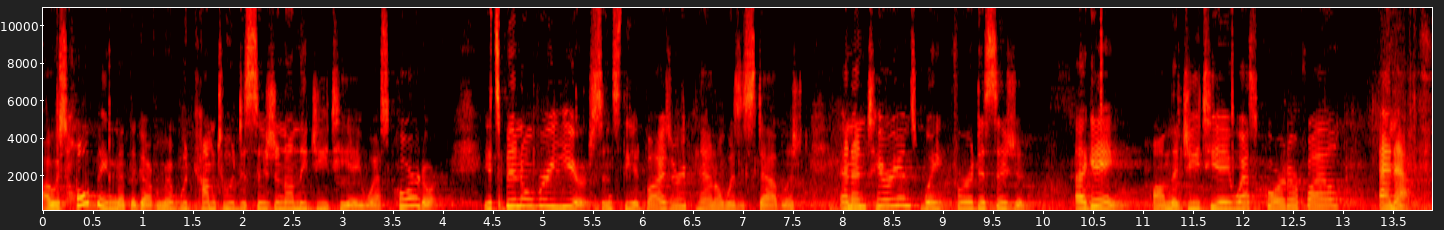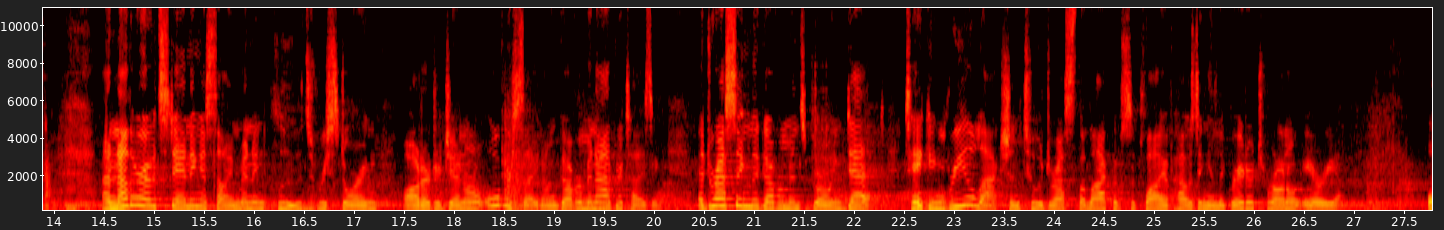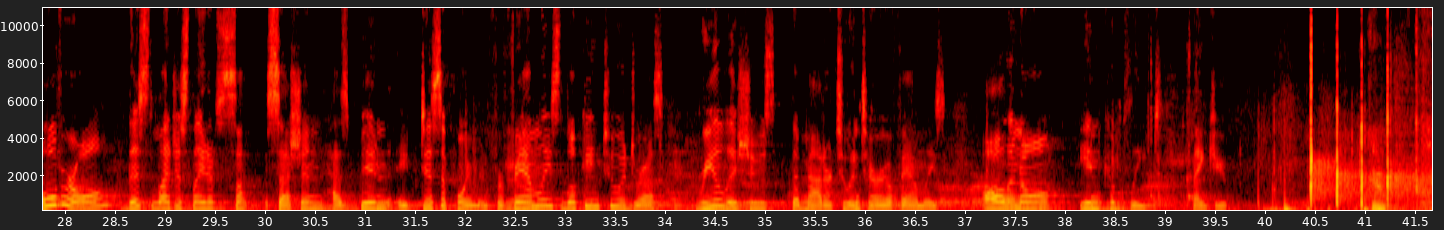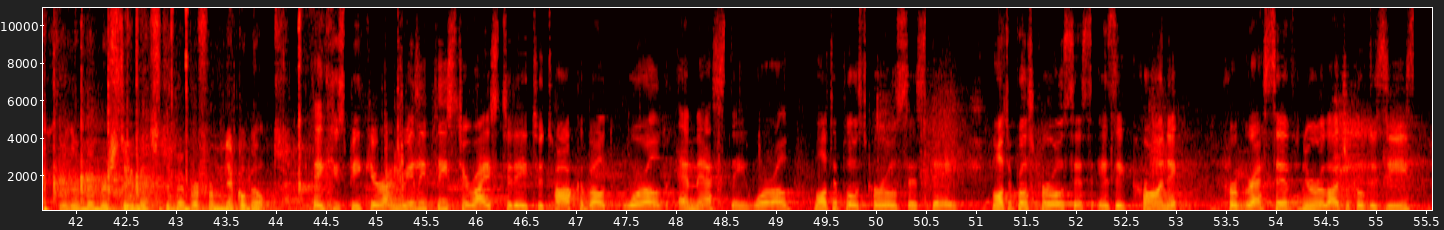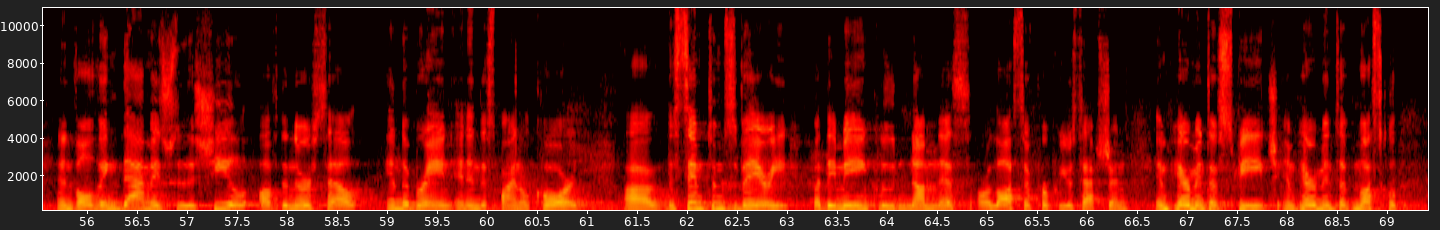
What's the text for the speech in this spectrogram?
I was hoping that the government would come to a decision on the GTA West Corridor. It's been over a year since the advisory panel was established, and Ontarians wait for a decision. Again, on the GTA West Corridor file, an F. Another outstanding assignment includes restoring Auditor General oversight on government advertising, addressing the government's growing debt, taking real action to address the lack of supply of housing in the Greater Toronto Area. Overall, this legislative session has been a disappointment for families looking to address real issues that matter to Ontario families. All in all, incomplete. Thank you. Thank you. Further member statements, the member from Nickel Belt. Thank you, Speaker. I'm really pleased to rise today to talk about World MS Day, World Multiple Sclerosis Day. Multiple sclerosis is a chronic, progressive neurological disease involving damage to the shield of the nerve cell in the brain and in the spinal cord. Uh, the symptoms vary, but they may include numbness or loss of proprioception, impairment of speech, impairment of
